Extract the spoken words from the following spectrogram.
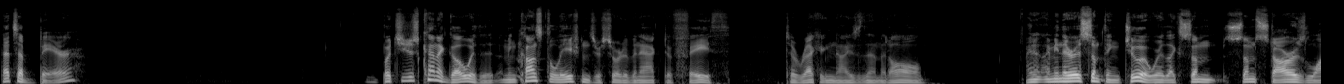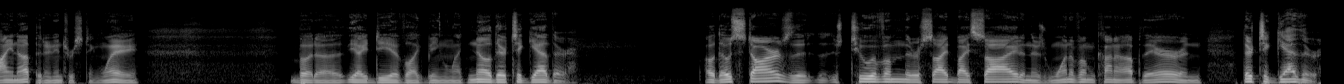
That's a bear. But you just kind of go with it. I mean, constellations are sort of an act of faith to recognize them at all. And I mean, there is something to it where like some some stars line up in an interesting way but uh, the idea of like being like, no, they're together. Oh, those stars, there's two of them that are side by side, and there's one of them kind of up there, and they're together.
